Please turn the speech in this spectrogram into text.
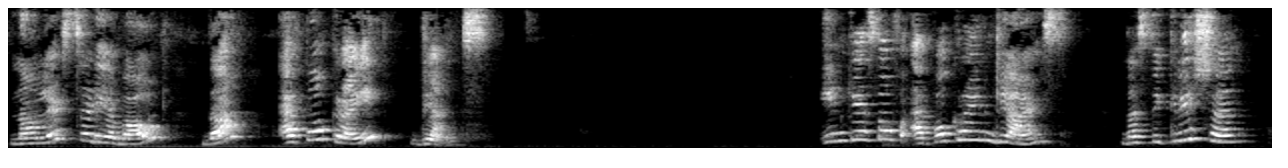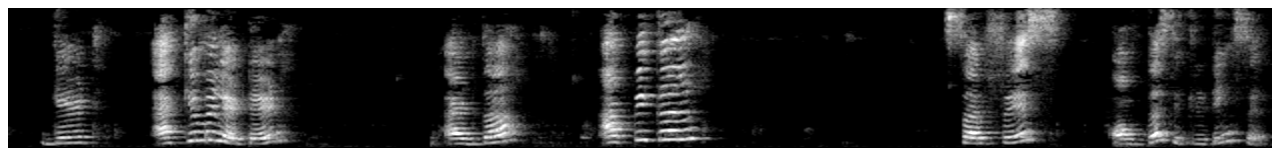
Now let's study about the apocrine glands. In case of apocrine glands, the secretion get accumulated at the apical surface of the secreting cell.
